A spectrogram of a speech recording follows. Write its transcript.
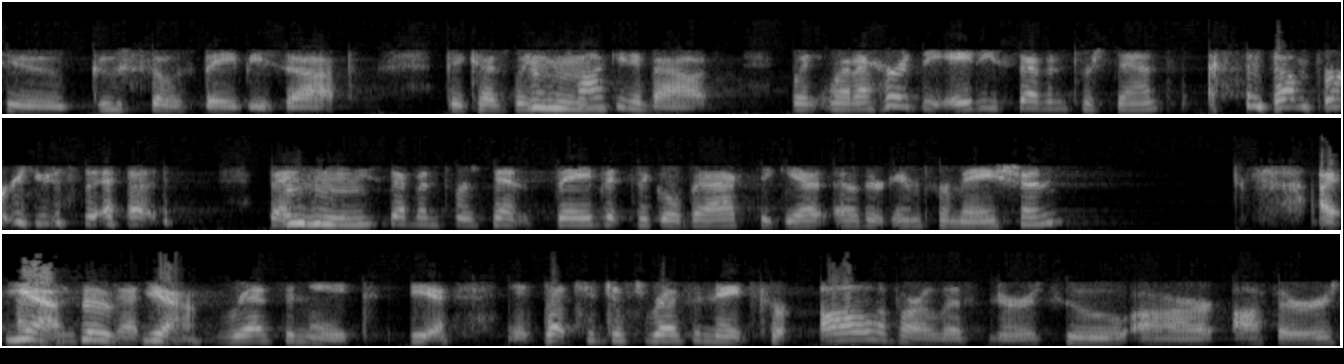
to goose those babies up because when Mhm. you're talking about when when I heard the 87% number you said that Mhm. 87% save it to go back to get other information. I, Yeah, I think so- that, that yeah. resonate. Yeah, that should just resonate for all of our listeners who are authors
